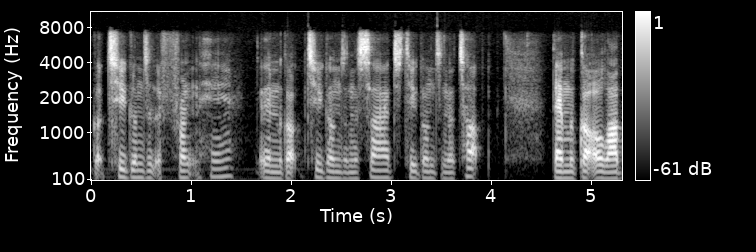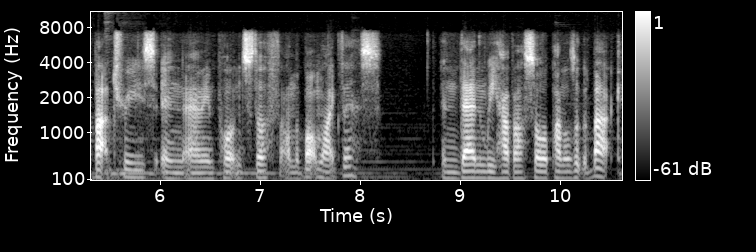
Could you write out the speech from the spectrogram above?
Got two guns at the front here, and then we've got two guns on the sides, two guns on the top. Then we've got all our batteries and um, important stuff on the bottom like this. And then we have our solar panels at the back.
